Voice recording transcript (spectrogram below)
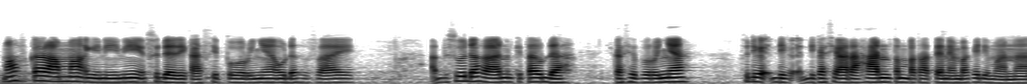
maaf kan lama gini ini sudah dikasih pelurunya udah selesai. Habis itu udah kan kita udah dikasih pelurunya sudah di, di, dikasih arahan tempat latihan nembaknya di mana.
